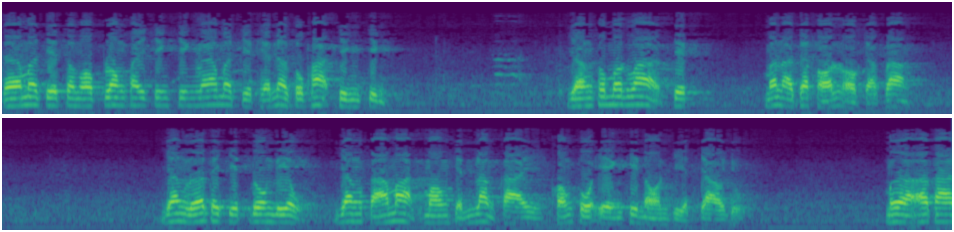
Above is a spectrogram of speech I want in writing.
แต่เมื่อจิตสงบลงไปจริง ๆ แล้วเมื่อจิตเห็นอสุภะจริง ๆ อย่างสมมติว่าจิตมันอาจจะถอนออกจากร่าง ยังเหลือแต่จิตดวงเดียว ยังสามารถมองเห็นร่างกายของตัวเองที่นอนเหยียดยาวอยู่ เมื่ออาการ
